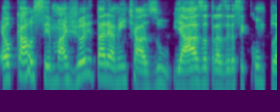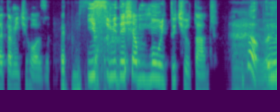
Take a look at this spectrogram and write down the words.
É o carro ser majoritariamente azul e a asa traseira ser completamente rosa. Isso me deixa muito tiltado. Não, mas e o eu-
